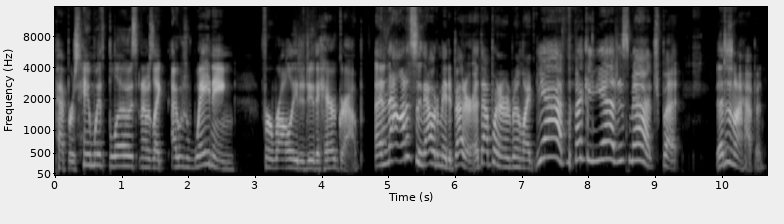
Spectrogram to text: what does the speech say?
peppers him with blows. And I was like, I was waiting for Rawley to do the hair grab. And that, honestly, that would have made it better. At that point, I would have been like, yeah, fucking yeah, this match. But that does not happen.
